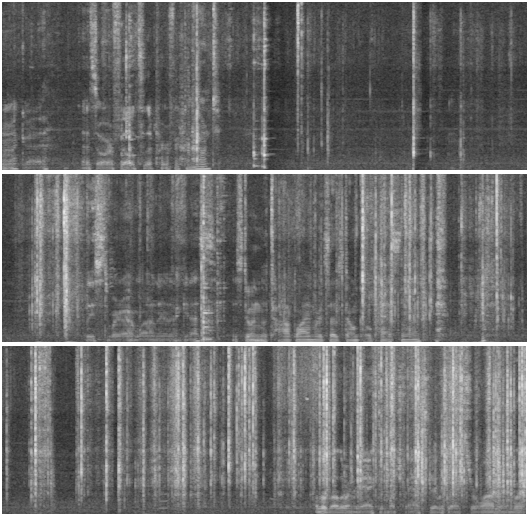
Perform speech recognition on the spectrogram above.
Okay, that's overfilled to the perfect amount. At least where I want it, I guess. Just doing the top line where it says don't go past the line. Although the other one reacted much faster with the extra water, but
